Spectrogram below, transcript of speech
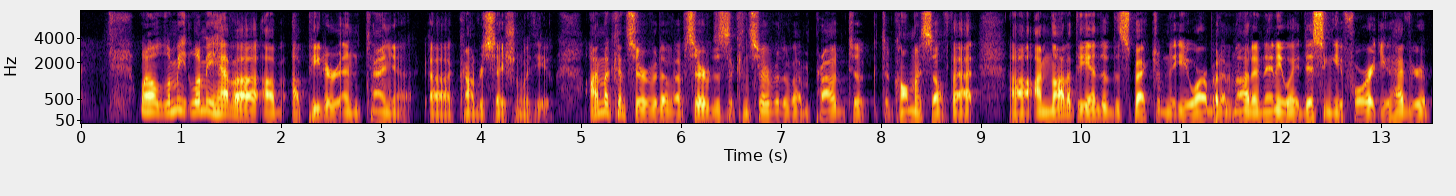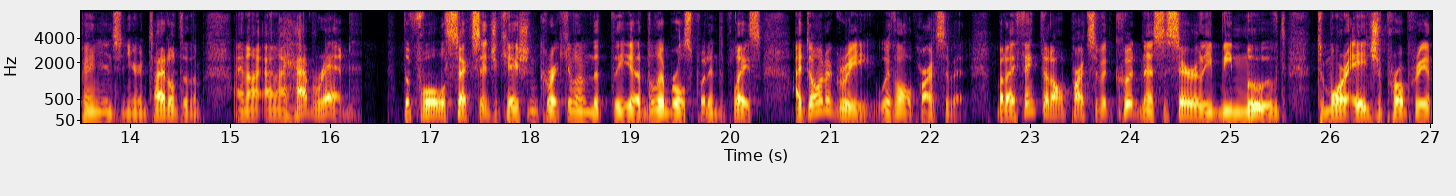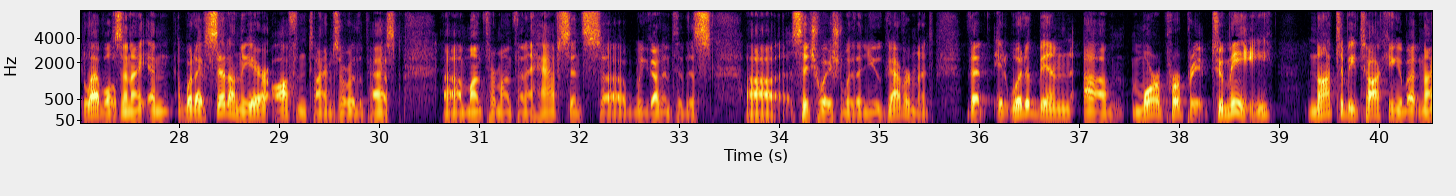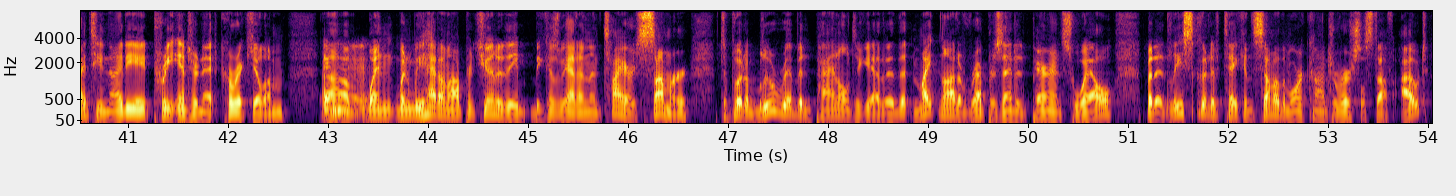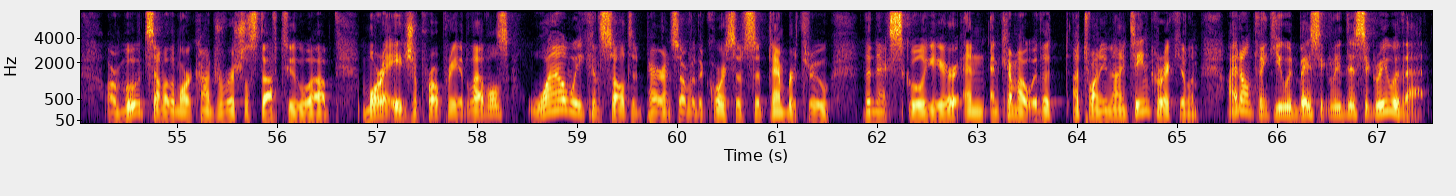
Well, let me let me have a, a, a Peter and Tanya uh, conversation with you. I'm a conservative. I've served as a conservative. I'm proud to to call myself that. Uh, I'm not at the end of the spectrum that you are, but I'm not in any way dissing you for it. You have your opinions and you're entitled to them. And I and I have read the full sex education curriculum that the uh, the liberals put into place. I don't agree with all parts of it, but I think that all parts of it could necessarily be moved to more age appropriate levels. And I and what I've said on the air oftentimes over the past uh, month or month and a half since uh, we got into this uh, situation with a new government that it would have been um, more appropriate to me not to be talking about 1998 pre-internet curriculum uh, mm-hmm. when when we had an opportunity because we had an entire summer to put a blue ribbon panel together that might not have represented parents well, but at least could have taken some of the more controversial stuff out or moved some of the more controversial stuff to uh, more age appropriate levels while we consulted parents over the course of September through the next school year and, and come out with a, a 2019 curriculum. I don't think you would basically disagree with that.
